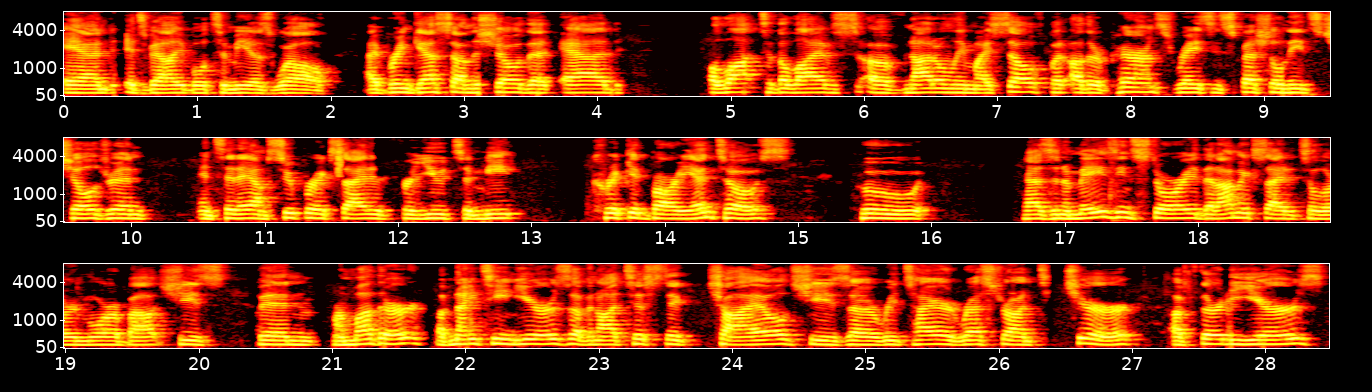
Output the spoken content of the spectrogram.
and it's valuable to me as well. I bring guests on the show that add a lot to the lives of not only myself, but other parents raising special needs children. And today I'm super excited for you to meet Cricket Barrientos who has an amazing story that I'm excited to learn more about. She's been a mother of 19 years of an autistic child. She's a retired restaurateur of 30 years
